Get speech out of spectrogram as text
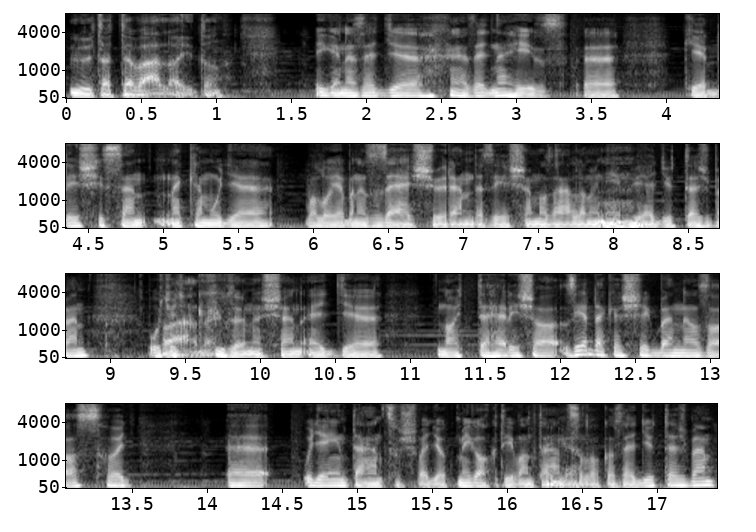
ült a te vállaidon? Igen, ez egy, ez egy nehéz eh, kérdés, hiszen nekem ugye valójában ez az első rendezésem az Állami Népi Együttesben, úgyhogy különösen egy nagy teher, és az érdekesség benne az az, hogy ugye én táncos vagyok, még aktívan táncolok az együttesben,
